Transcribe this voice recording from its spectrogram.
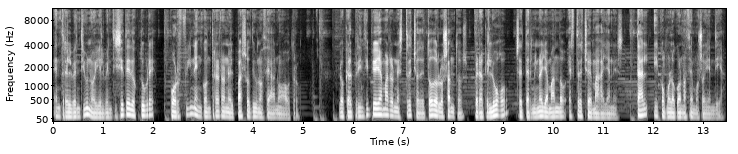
Entre el 21 y el 27 de octubre, por fin encontraron el paso de un océano a otro, lo que al principio llamaron Estrecho de Todos los Santos, pero que luego se terminó llamando Estrecho de Magallanes, tal y como lo conocemos hoy en día.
